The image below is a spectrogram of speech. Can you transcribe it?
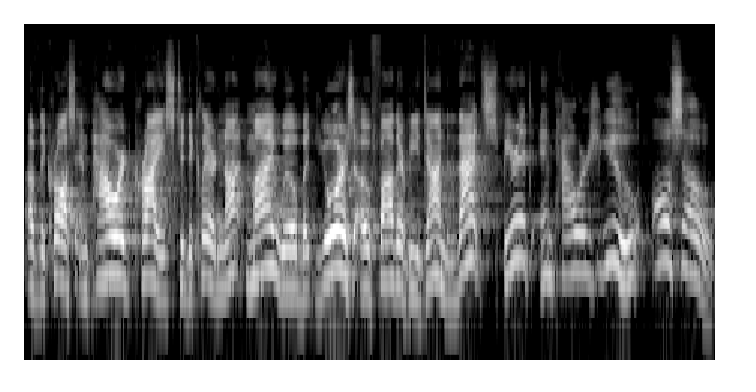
of the cross, empowered Christ to declare, Not my will, but yours, O Father, be done. That Spirit empowers you also.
